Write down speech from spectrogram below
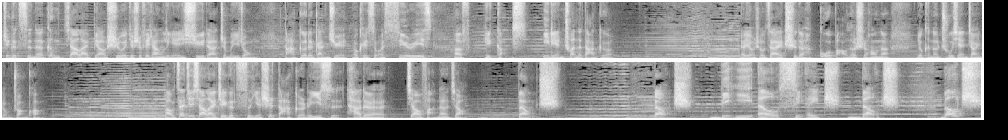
这个词呢，更加来表示为就是非常连续的这么一种打嗝的感觉。OK，so a series of hiccups，一连串的打嗝。而有时候在吃的过饱的时候呢，有可能出现这样一种状况。好，再接下来这个词也是打嗝的意思，它的叫法呢叫 belch，belch，b e l c h，belch，belch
